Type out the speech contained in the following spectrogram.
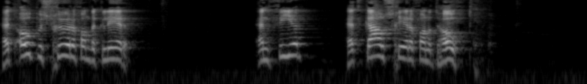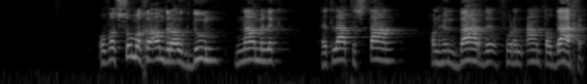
het openscheuren van de kleren. En vier, het scheren van het hoofd. Of wat sommige anderen ook doen, namelijk het laten staan van hun baarden voor een aantal dagen.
